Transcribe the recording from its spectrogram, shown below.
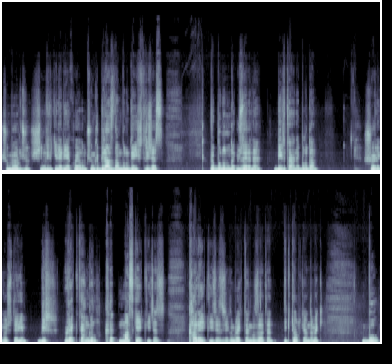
Şu merge'ü şimdilik ileriye koyalım. Çünkü birazdan bunu değiştireceğiz. Ve bunun da üzerine bir tane buradan şöyle göstereyim. Bir rectangle maske ekleyeceğiz. Kare ekleyeceğiz diyecektim. Rectangle zaten dikdörtgen demek. Bu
